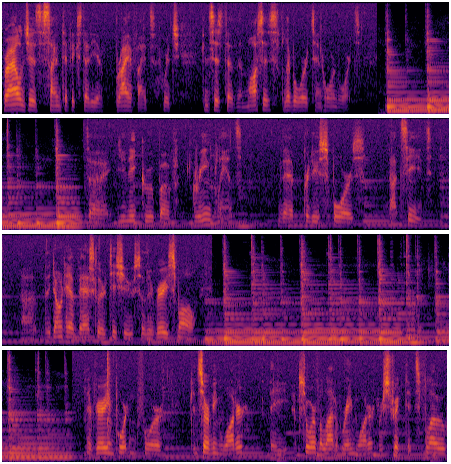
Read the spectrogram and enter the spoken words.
Bryology is a scientific study of bryophytes, which consist of the mosses, liverworts, and hornworts. It's a unique group of green plants that produce spores, not seeds. Uh, they don't have vascular tissue, so they're very small. They're very important for conserving water. They absorb a lot of rainwater, restrict its flow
